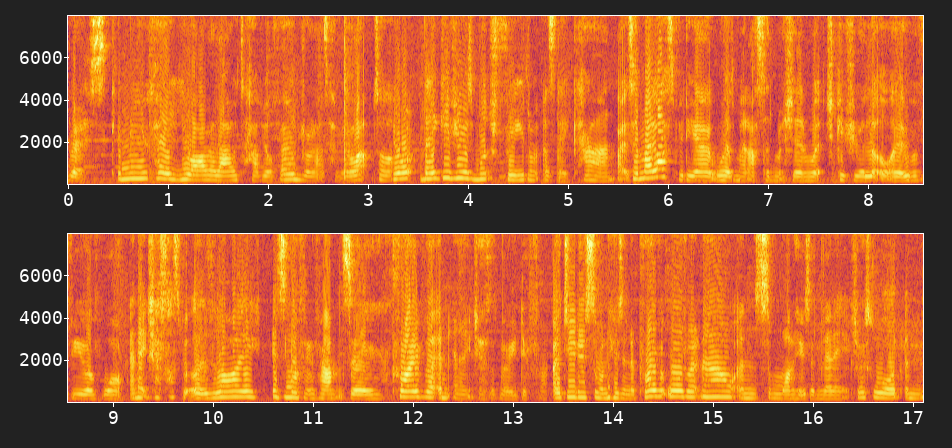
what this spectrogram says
risk. In the UK, you are allowed to have your phone, you're allowed to have your laptop. You're, they give you as much freedom as they can. Right, so my last video was my last admission, which gives you a little overview of what NHS hospital is like. It's nothing fancy. Private and NHS are very different. I do know someone who's in a private ward right now and someone who's in an NHS ward, and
